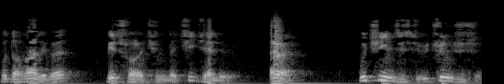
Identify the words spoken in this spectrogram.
Bu da galiba bir sonrakindeki geliyor. Evet. Bu ikincisi. Üçüncüsü.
